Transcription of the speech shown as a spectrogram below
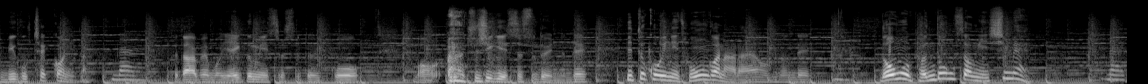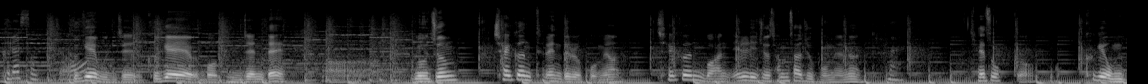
미국 채권이다. 네. 그 다음에 뭐 예금이 있을 수도 있고 뭐 주식이 있을 수도 있는데 비트코인이 좋은 건 알아요. 그런데 너무 변동성이 심해. 네, 그랬었죠. 그게 문제, 그게 뭐 문제인데 어, 요즘 최근 트렌드를 보면 최근 뭐 한 1, 2주, 3, 4주 보면은 네. 계속 어, 뭐 크게 움-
